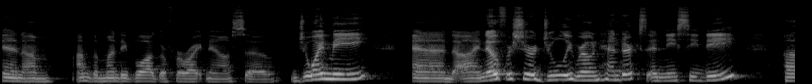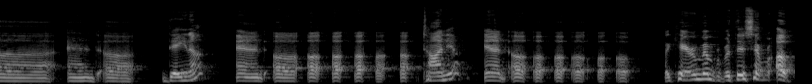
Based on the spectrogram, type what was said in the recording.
and um, I'm the Monday blogger for right now, so join me. And I know for sure Julie Roan Hendricks and Nisi D uh, and uh, Dana and uh, uh, uh, uh, uh, uh Tanya and uh, uh, uh, uh, uh, uh, I can't remember, but there's several. Oh,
